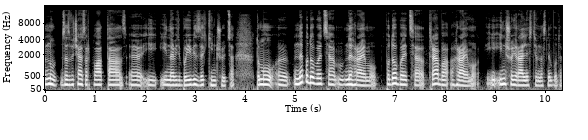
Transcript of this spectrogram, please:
ну, зазвичай зарплата е, і і навіть бойові закінчуються. Тому е, не подобається, не граємо. Подобається, треба, граємо. І іншої реальності в нас не буде.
